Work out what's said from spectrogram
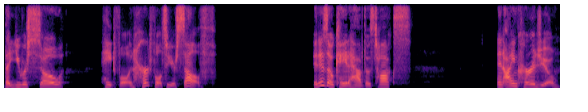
that you were so hateful and hurtful to yourself. It is okay to have those talks. And I encourage you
